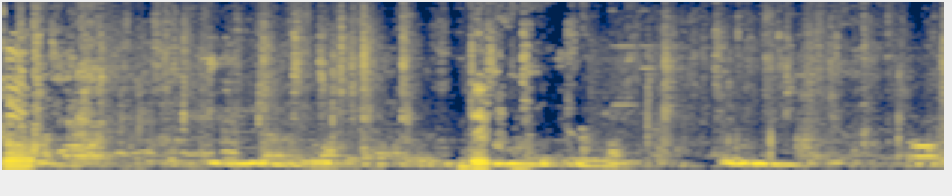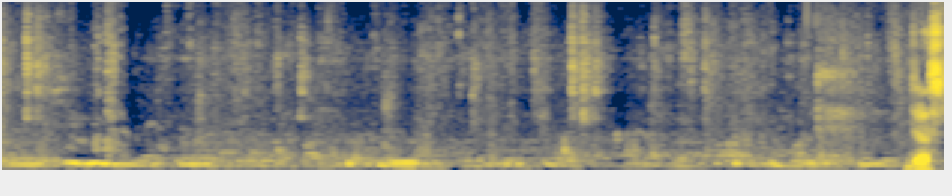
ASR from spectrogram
তো দেখুন। জাস্ট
